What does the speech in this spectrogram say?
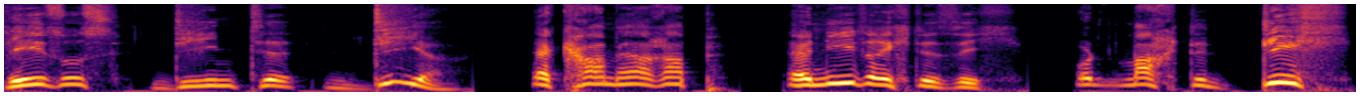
Jesus diente dir. Er kam herab, erniedrigte sich und machte dich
